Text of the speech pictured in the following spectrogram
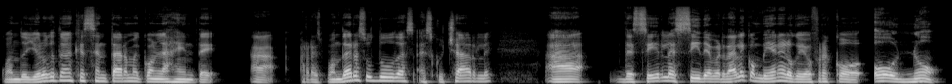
cuando yo lo que tengo es que sentarme con la gente a, responder a sus dudas, a escucharle, a decirle si de verdad le conviene lo que yo ofrezco o no.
